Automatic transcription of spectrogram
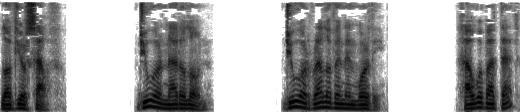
love yourself. You are not alone. You are relevant and worthy. How about that?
